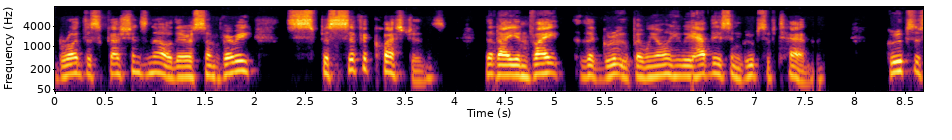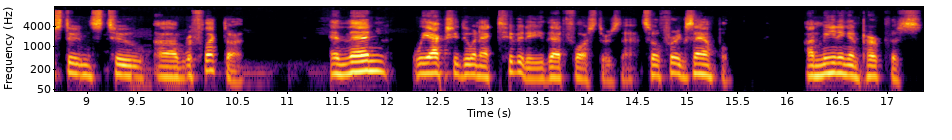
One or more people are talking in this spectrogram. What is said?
broad discussions? No, there are some very specific questions that I invite the group, and we only we have these in groups of 10, groups of students to uh, reflect on. And then we actually do an activity that fosters that. So, for example, on meaning and purpose,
